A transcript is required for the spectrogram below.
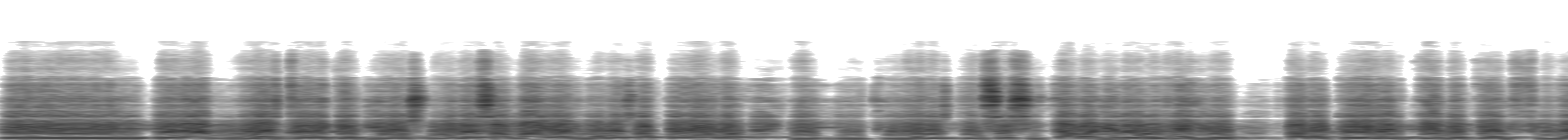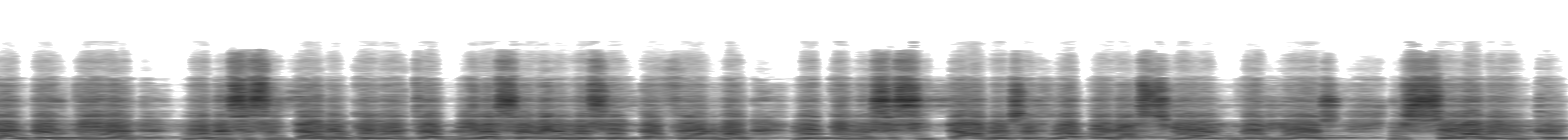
eh, era muestra de que Dios no les amaba y no los aprobaba. Y, ellos necesitaban el Evangelio para creer que lo que al final del día no necesitamos que nuestras vidas se vean de cierta forma, lo que necesitamos es la aprobación de Dios. Y solamente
